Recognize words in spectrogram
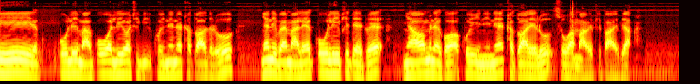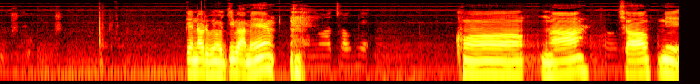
လေး6 4တဲ့6 4မှာ9ရော4ရောထိပြီးအခွေအနေနဲ့ထွက်သွားသလိုညနေပိုင်းမှာလည်း6 4ဖြစ်တဲ့အတွက်ညာရောမနေ့ကအခွေအနေနဲ့ထွက်သွားတယ်လို့ဆိုရမှာပဲဖြစ်ပါတယ်ဗျကဲနောက်တစ်ပြန်ကိုကြည့်ပါမယ်ငါ6နှစ်ခွန်9 6နှစ်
